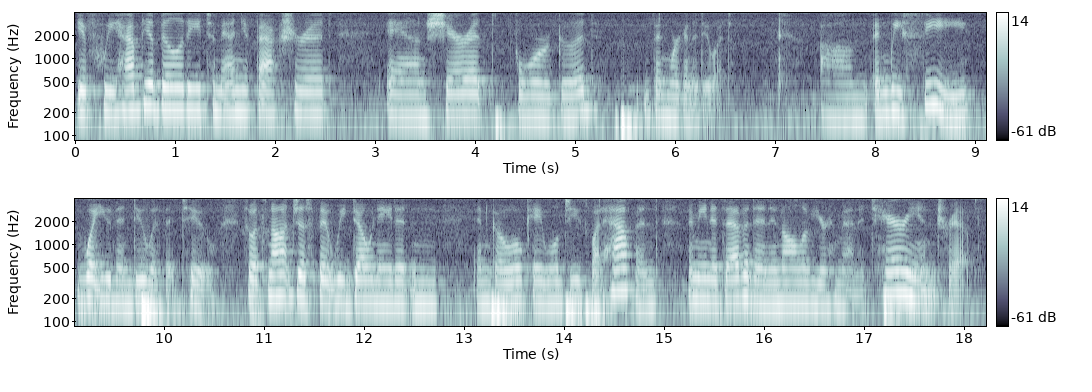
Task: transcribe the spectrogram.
if we have the ability to manufacture it and share it for good, then we're going to do it. Um, and we see what you then do with it too. So it's not just that we donate it and, and go, okay, well, geez, what happened? I mean, it's evident in all of your humanitarian trips,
